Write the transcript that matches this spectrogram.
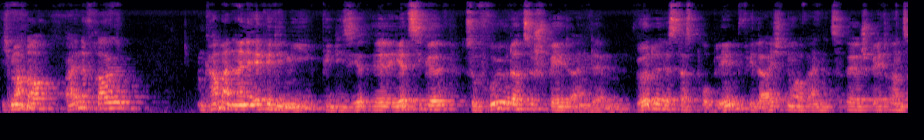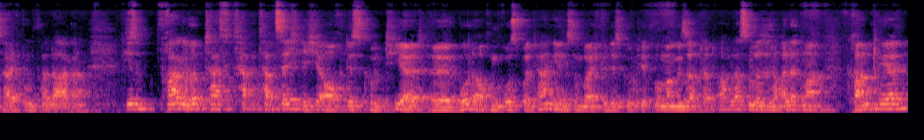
Ich mache noch eine Frage. Kann man eine Epidemie wie die äh, jetzige zu früh oder zu spät eindämmen? Würde es das Problem vielleicht nur auf einen äh, späteren Zeitpunkt verlagern? Diese Frage wird tatsächlich auch diskutiert, äh, wurde auch in Großbritannien zum Beispiel diskutiert, wo man gesagt hat, ach lassen wir sie doch alle mal krank werden,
